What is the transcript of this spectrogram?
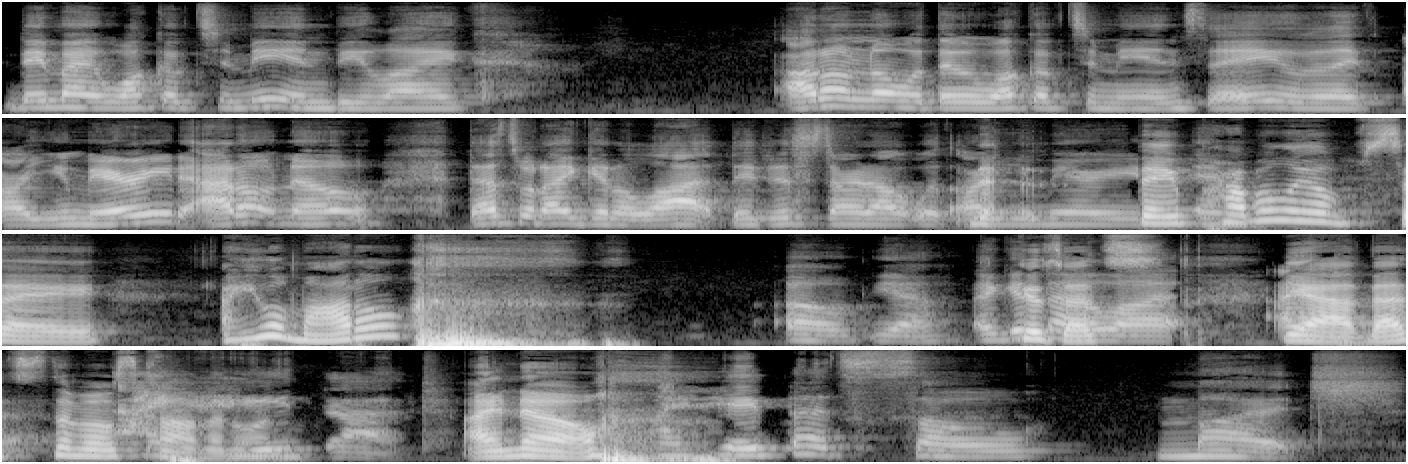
They might walk up to me and be like, I don't know what they would walk up to me and say. Like, are you married? I don't know. That's what I get a lot. They just start out with, Are you married? They And- probably will say, Are you a model? Oh, yeah. I get that a lot. I- yeah, that's the most I common hate one. that. I know. I hate that so much.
